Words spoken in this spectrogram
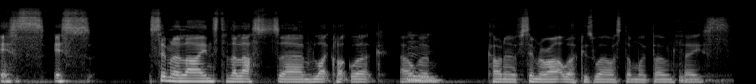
it's it's similar lines to the last um, Like Clockwork album. Hmm. Kind of similar artwork as well. It's done by Boneface.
